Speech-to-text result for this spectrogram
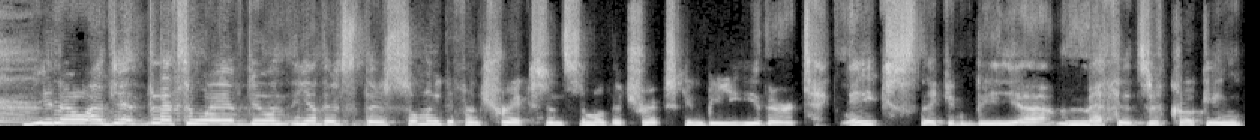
you know, I just, that's a way of doing. You know, there's there's so many different tricks, and some of the tricks can be either techniques, they can be uh, methods of cooking,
